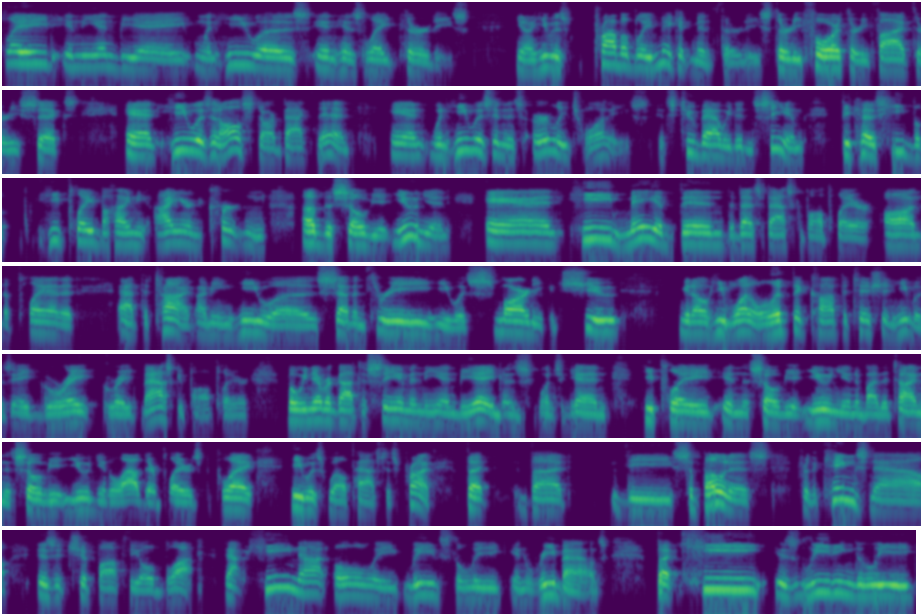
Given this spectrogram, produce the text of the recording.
played in the NBA when he was in his late 30s. You know, he was probably make it mid 30s, 34, 35, 36, and he was an all-star back then. And when he was in his early 20s, it's too bad we didn't see him because he he played behind the Iron Curtain of the Soviet Union, and he may have been the best basketball player on the planet at the time. I mean, he was seven three. He was smart. He could shoot. You know, he won Olympic competition. He was a great, great basketball player, but we never got to see him in the NBA because, once again, he played in the Soviet Union. And by the time the Soviet Union allowed their players to play, he was well past his prime. But, but the Sabonis for the Kings now is a chip off the old block. Now, he not only leads the league in rebounds, but he is leading the league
